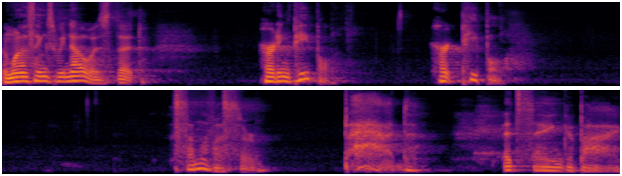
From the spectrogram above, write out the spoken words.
And one of the things we know is that hurting people hurt people. Some of us are bad at saying goodbye.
